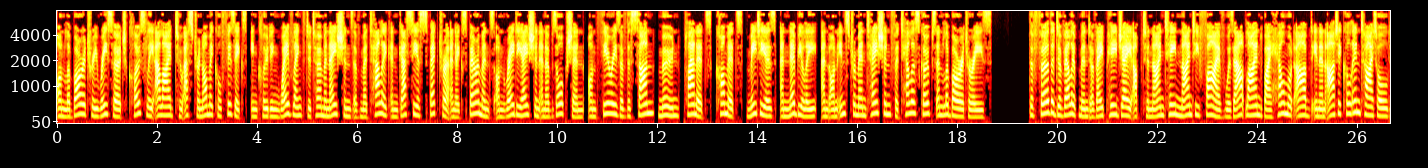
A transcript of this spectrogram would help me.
on laboratory research closely allied to astronomical physics, including wavelength determinations of metallic and gaseous spectra and experiments on radiation and absorption, on theories of the Sun, Moon, planets, comets, meteors, and nebulae, and on instrumentation for telescopes and laboratories. The further development of APJ up to 1995 was outlined by Helmut Abt in an article entitled,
